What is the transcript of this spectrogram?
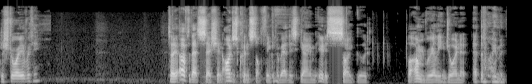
Destroy everything. So after that session, I just couldn't stop thinking about this game. It is so good. Like I'm really enjoying it at the moment.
